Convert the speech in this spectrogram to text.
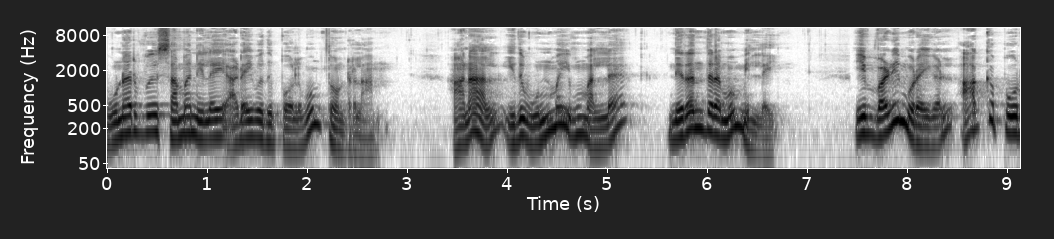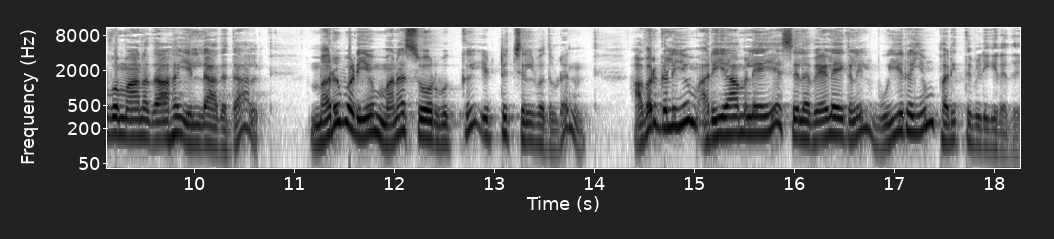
உணர்வு சமநிலை அடைவது போலவும் தோன்றலாம். ஆனால் இது உண்மையும் அல்ல நிரந்தரமும் இல்லை. இவ்வழிமுறைகள் ஆக்கப்பூர்வமானதாக இல்லாததால் மறுபடியும் மனசோர்வுக்கு இட்டுச் செல்வதுடன் அவர்களையும் அறியாமலேயே சில வேளைகளில் உயிரையும் பறித்து விடுகிறது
